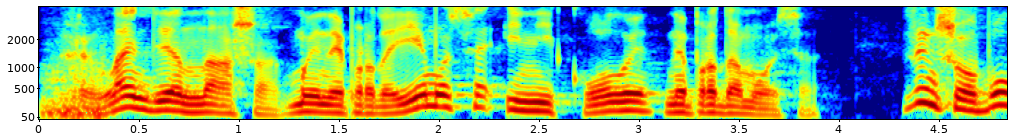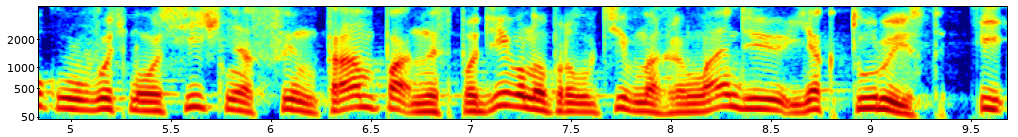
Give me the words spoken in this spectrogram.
Гренландія наша, ми не продаємося і ніколи не продамося. З іншого боку, 8 січня син Трампа несподівано прилетів на Гренландію як турист, і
